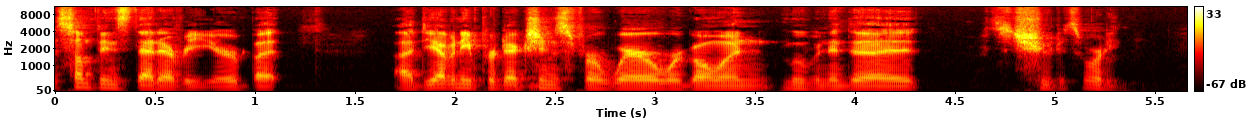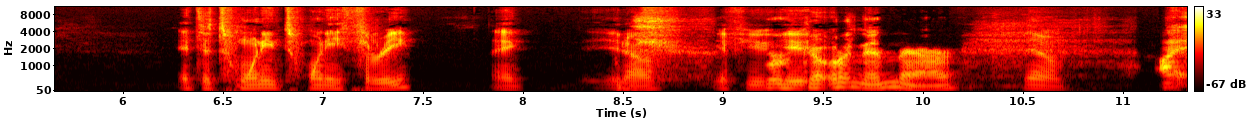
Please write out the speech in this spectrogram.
Something's dead every year, but uh, do you have any predictions for where we're going moving into? Shoot, it's already into 2023. Like, you know, if you we're going in there. Yeah. I,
